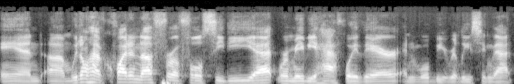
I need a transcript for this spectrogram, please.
and um, we don't have quite enough for a full CD yet. We're maybe halfway there, and we'll be releasing that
